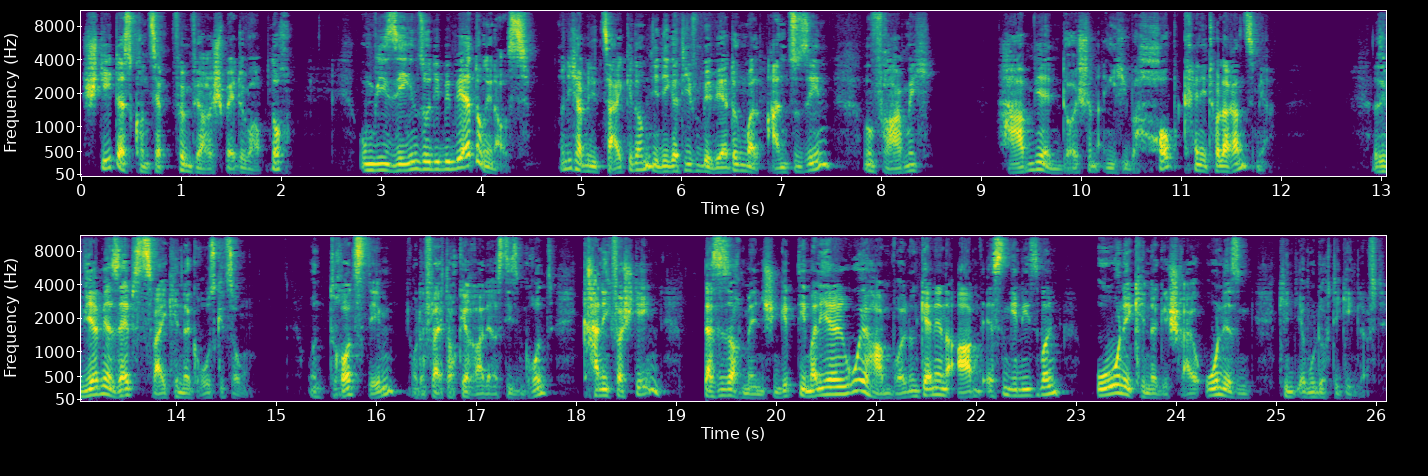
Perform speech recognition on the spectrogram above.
steht das Konzept fünf Jahre später überhaupt noch? Und wie sehen so die Bewertungen aus? Und ich habe mir die Zeit genommen, die negativen Bewertungen mal anzusehen und frage mich, haben wir in Deutschland eigentlich überhaupt keine Toleranz mehr? Also wir haben ja selbst zwei Kinder großgezogen. Und trotzdem, oder vielleicht auch gerade aus diesem Grund, kann ich verstehen, dass es auch Menschen gibt, die mal ihre Ruhe haben wollen und gerne ein Abendessen genießen wollen, ohne Kindergeschrei, ohne dass ein Kind irgendwo durch die Gegend läuft.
